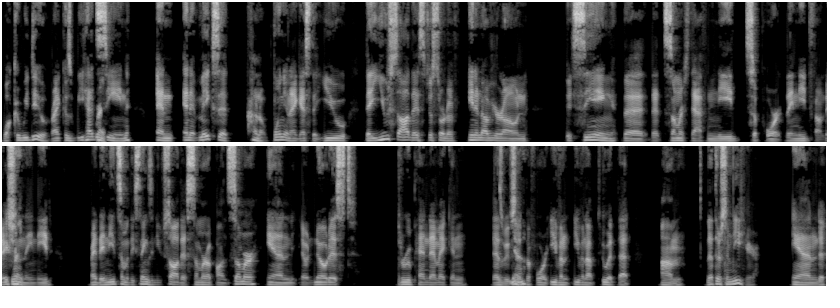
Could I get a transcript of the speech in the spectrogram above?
what could we do, right? Because we had right. seen and and it makes it I don't know poignant, I guess, that you that you saw this just sort of in and of your own seeing that that summer staff need support they need foundation right. they need right they need some of these things and you saw this summer upon summer and you know noticed through pandemic and as we've yeah. said before even even up to it that um that there's some need here and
